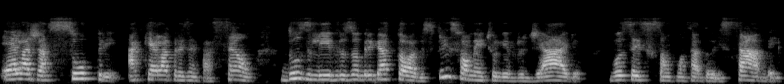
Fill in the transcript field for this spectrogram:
ela já supre aquela apresentação dos livros obrigatórios, principalmente o livro diário, vocês que são contadores sabem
